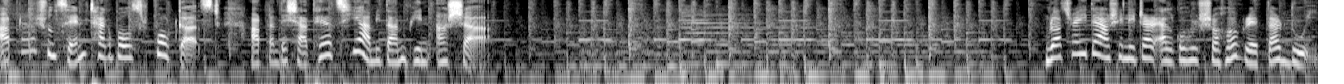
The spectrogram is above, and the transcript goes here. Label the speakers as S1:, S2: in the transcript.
S1: আপনারা শুনছেন Dhaka post podcast. আপনাদের সাথে আছি আমি তানভিন আশা। রাজশাহীতে আশি লিটার অ্যালকোহল সহ গ্রেপ্তার দুই।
